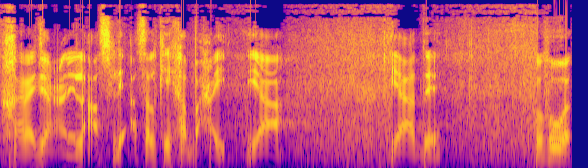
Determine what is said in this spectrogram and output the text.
kharaja can il asli asalkii ka baxay yaa yaade wahuwa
